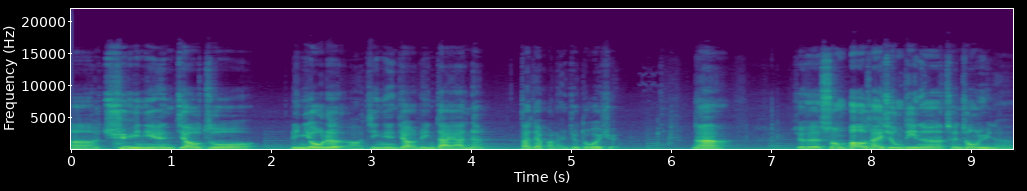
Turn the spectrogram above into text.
呃，去年叫做林佑乐啊，今年叫林黛安呢，大家本来就都会选。那就是双胞胎兄弟呢，陈崇宇呢，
